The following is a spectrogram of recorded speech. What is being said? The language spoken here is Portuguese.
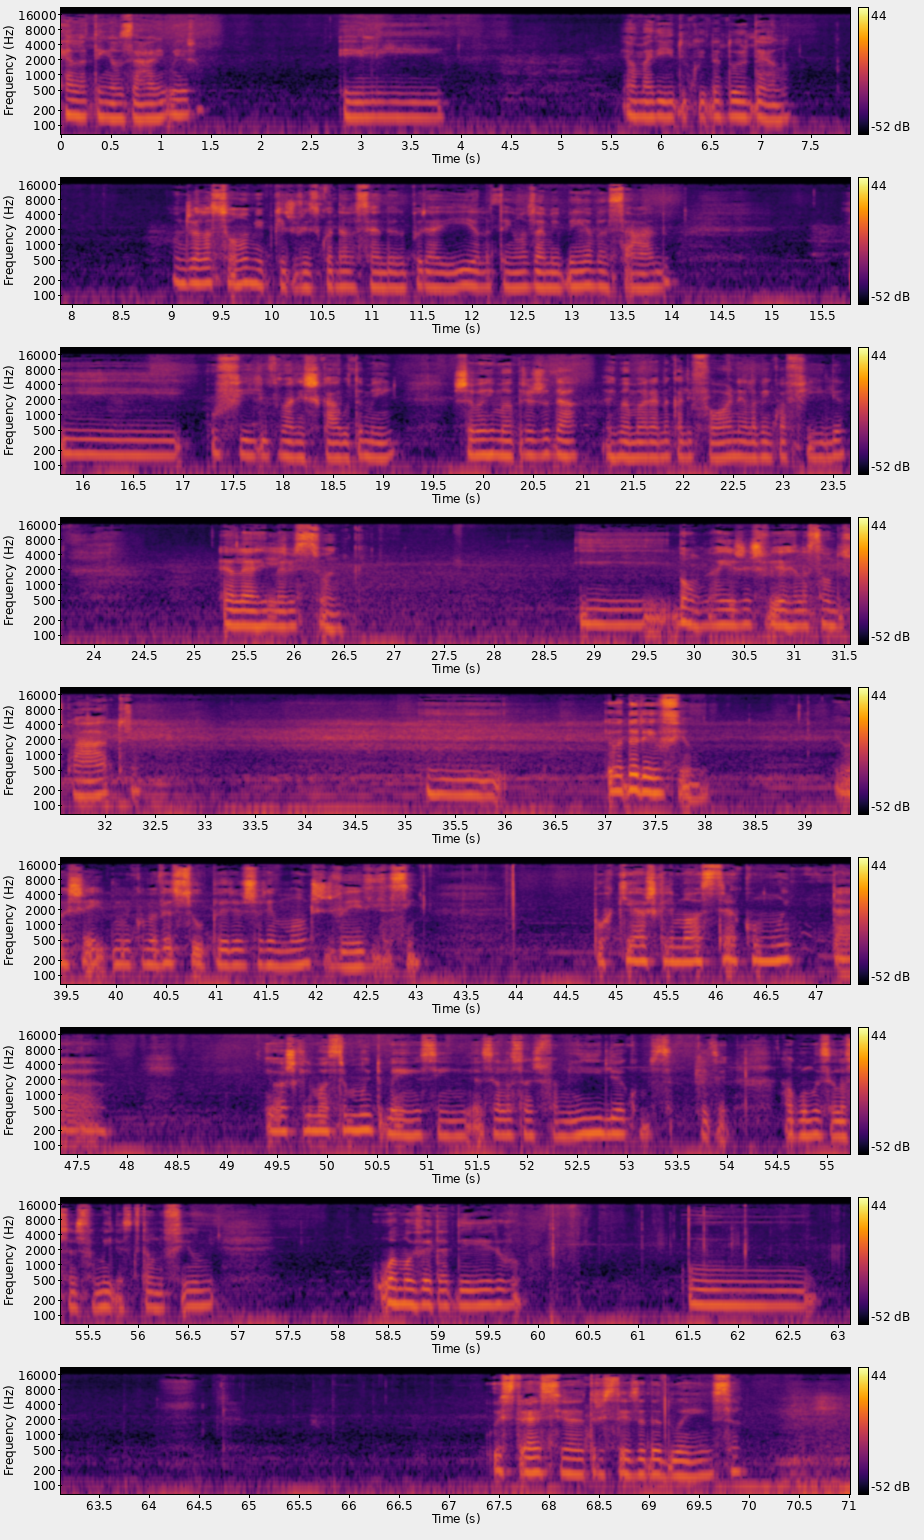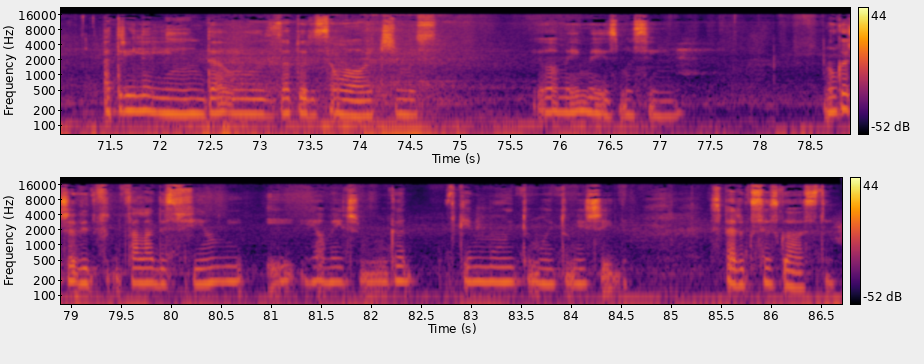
Ela tem Alzheimer. Ele é o marido e cuidador dela. Onde ela some, porque de vez em quando ela sai andando por aí, ela tem um Alzheimer bem avançado. E o filho, que mora em Chicago também, chama a irmã para ajudar. A irmã mora na Califórnia, ela vem com a filha. Ela é a Hilary Swank. E, bom, aí a gente vê a relação dos quatro. E eu adorei o filme. Eu achei, me comoveu super, eu chorei um monte de vezes, assim. Porque acho que ele mostra com muita. Eu acho que ele mostra muito bem, assim, as relações de família, como, quer dizer, algumas relações de famílias que estão no filme, o amor verdadeiro, o o estresse e a tristeza da doença. A trilha é linda, os atores são ótimos. Eu amei mesmo, assim. Nunca tinha ouvido falar desse filme e realmente nunca fiquei muito, muito mexida. Espero que vocês gostem.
